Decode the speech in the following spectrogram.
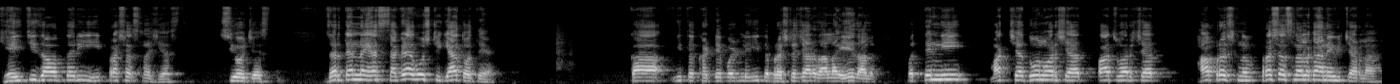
घ्यायची जबाबदारी ही प्रशासनाची असते सीओची असते. जर त्यांना या सगळ्या गोष्टी ज्ञात होत्या का इथं खड्डे पडले इथं भ्रष्टाचार झाला हे झालं पण त्यांनी मागच्या दोन वर्षात पाच वर्षात हा प्रश्न प्रशासनाला का नाही विचारला?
